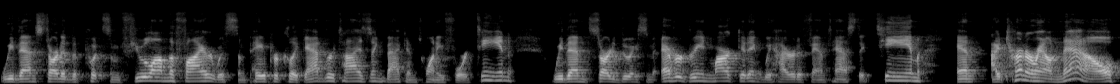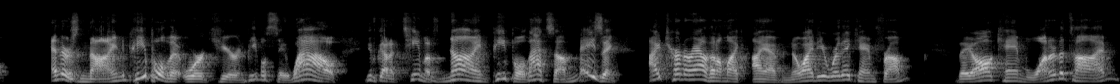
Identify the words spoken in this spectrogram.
We then started to put some fuel on the fire with some pay per click advertising back in 2014. We then started doing some evergreen marketing. We hired a fantastic team. And I turn around now and there's nine people that work here. And people say, wow, you've got a team of nine people. That's amazing. I turn around and I'm like, I have no idea where they came from. They all came one at a time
